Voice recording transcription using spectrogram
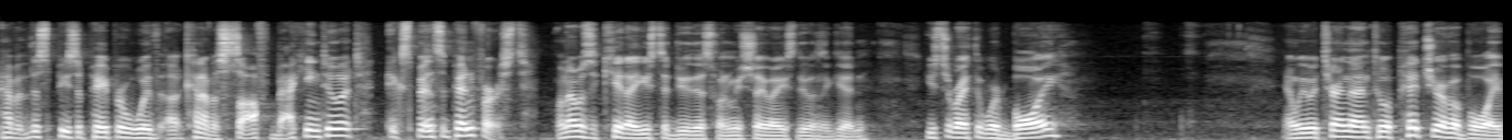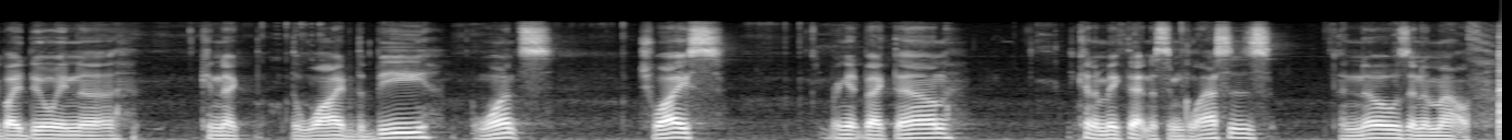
have this piece of paper with a, kind of a soft backing to it. Expensive pen first. When I was a kid, I used to do this one. Let me show you what I used to do as a kid. Used to write the word boy and we would turn that into a picture of a boy by doing, uh, connect the Y to the B once, twice, bring it back down, kind of make that into some glasses, a nose, and a mouth.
